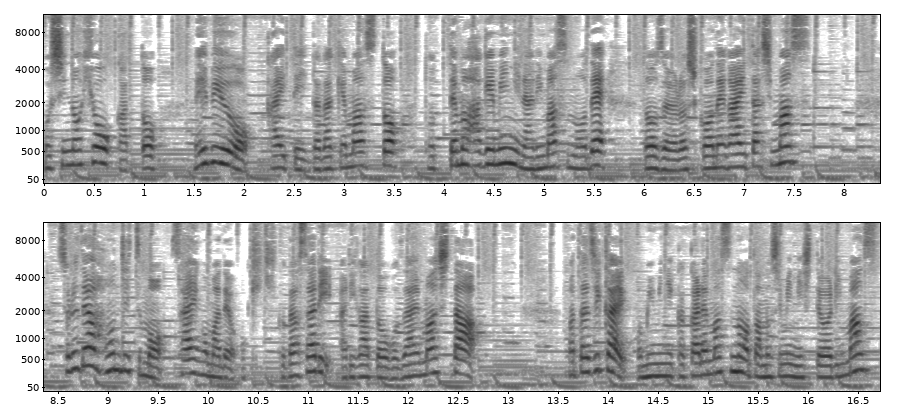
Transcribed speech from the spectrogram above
星の評価とレビューを書いていただけますととっても励みになりますので、どうぞよろしくお願いいたします。それでは本日も最後までお聴きくださりありがとうございました。また次回お耳にかかれますのを楽しみにしております。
